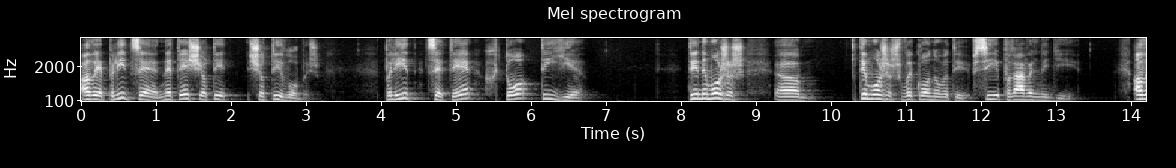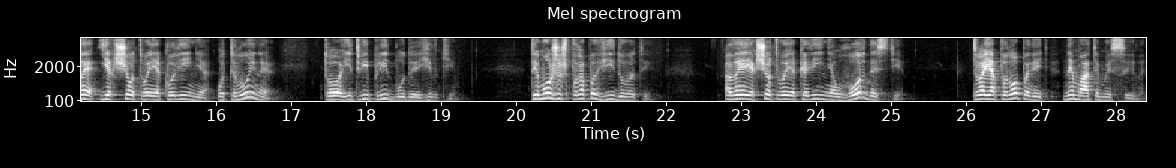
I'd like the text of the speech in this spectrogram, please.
Але плід це не те, що ти, що ти робиш. Плід це те, хто ти є. Ти не можеш, е, ти можеш виконувати всі правильні дії. Але якщо твоє коріння отруйне, то і твій плід буде гірким. Ти можеш проповідувати. Але якщо твоє коріння в гордості, твоя проповідь не матиме сили.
